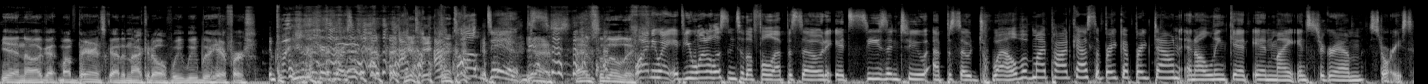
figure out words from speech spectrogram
Yeah, no, I got my parents got to knock it off. We we were here first. I called dibs. Yes, absolutely. Well, anyway, if you want to listen to the full episode, it's season two, episode 12 of my podcast, The Breakup Breakdown, and I'll link it in my Instagram stories.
